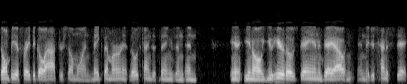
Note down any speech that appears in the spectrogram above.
don't be afraid to go after someone, make them earn it, those kinds of things. And and you know you hear those day in and day out, and, and they just kind of stick.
